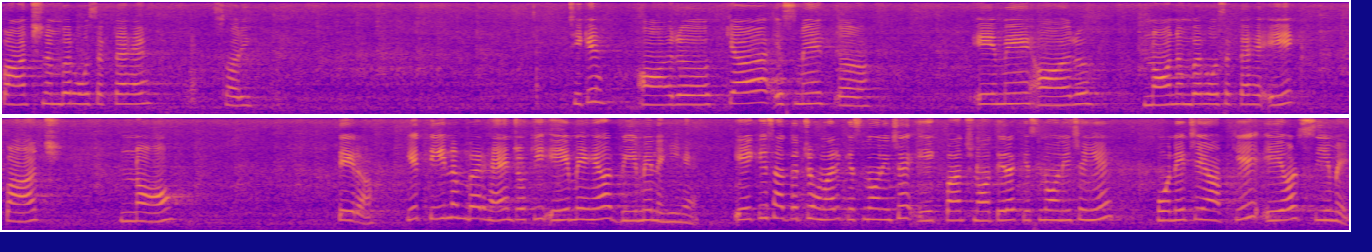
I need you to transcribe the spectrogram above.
पाँच नंबर हो सकता है। सॉरी। ठीक है? और क्या इसमें ए में और नौ नंबर हो सकता है? एक, पाँच, नौ, तेरह। ये तीन नंबर हैं जो कि ए में है और बी में नहीं है। ए के साथ बच्चों, हमारे किसमें होनी चाहिए? एक, पाँच, नौ, तेरह किसमें होनी चाहिए? होने चाहिए आपके ए और सी में।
